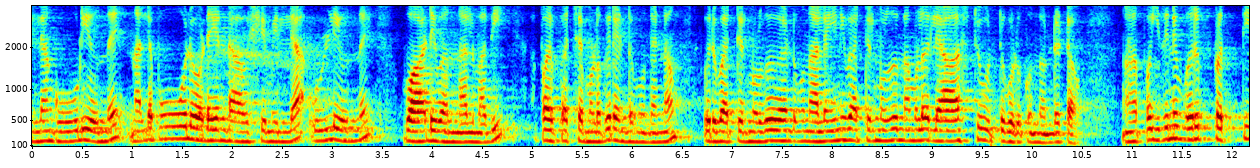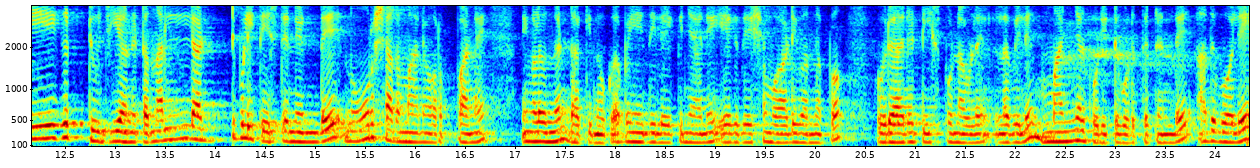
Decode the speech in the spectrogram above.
എല്ലാം കൂടി ഒന്ന് നല്ലപോലെ ഉടയേണ്ട ആവശ്യമില്ല. ഉള്ളി ഒന്ന് വാടി വന്നാൽ മതി. അപ്പോൾ പച്ചമുളക് രണ്ട് മൂന്നെണ്ണം ഒരു വറ്റൽമുളക് രണ്ട് മൂന്നാൽ ഇനി വറ്റൽമുളക് നമ്മൾ ലാസ്റ്റ് ഇട്ട് കൊടുക്കുന്നുണ്ട് കേട്ടോ അപ്പോൾ ഇതിന് ഒരു പ്രത്യേക രുചിയാണ് കേട്ടോ നല്ല അടിപൊളി ടേസ്റ്റ് തന്നെ ഉണ്ട്. നൂറ് ശതമാനം ഉറപ്പാണ്. നിങ്ങളൊന്ന് ഉണ്ടാക്കി നോക്കുക. അപ്പോൾ ഇതിലേക്ക് ഞാൻ ഏകദേശം വാടി വന്നപ്പോൾ ഒരു അര ടീസ്പൂൺ അളവിൽ മഞ്ഞൾപ്പൊടി ഇട്ട് കൊടുത്തിട്ടുണ്ട്. അതുപോലെ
